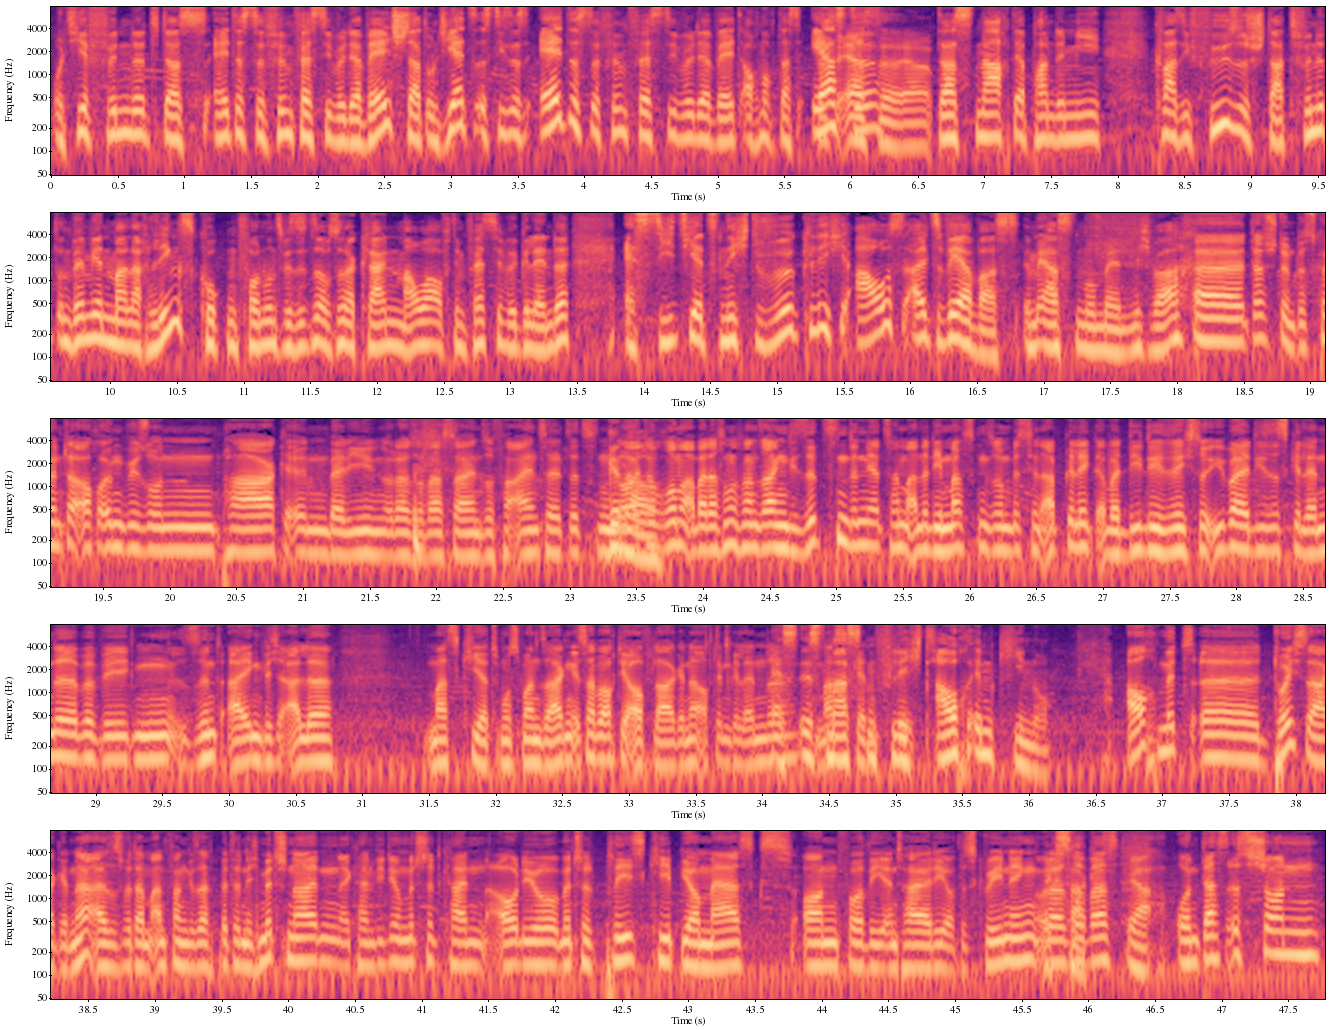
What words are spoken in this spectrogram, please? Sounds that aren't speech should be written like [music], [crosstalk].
Und hier findet das älteste Filmfestival der Welt statt. Und jetzt ist dieses älteste Filmfestival der Welt auch noch das erste, erste, ja. das nach der Pandemie quasi physisch stattfindet. Und wenn wir mal nach links gucken von uns, wir sitzen auf so einer kleinen Mauer auf dem Festivalgelände, es sieht jetzt nicht wirklich aus, als wäre was im ersten Moment, nicht wahr? Äh, das stimmt. Das könnte auch irgendwie so ein Park in Berlin oder sowas sein. So vereinzelt sitzen Genau. Leute rum. Aber das muss man sagen, die Sitzenden jetzt haben alle die Masken so ein bisschen abgelegt. Aber die, die sich so über dieses Gelände bewegen, sind eigentlich alle maskiert, muss man sagen. Ist aber auch die Auflage ne, auf dem Gelände. Es ist Maskenpflicht, auch im Kino. Auch mit äh, Durchsage, ne? Also es wird am Anfang gesagt, bitte nicht mitschneiden, äh, kein Videomitschnitt, kein Audio-Mitschnitt. Please keep your masks on for the entirety of the screening oder Exakt, sowas. ja. Und das ist schon,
